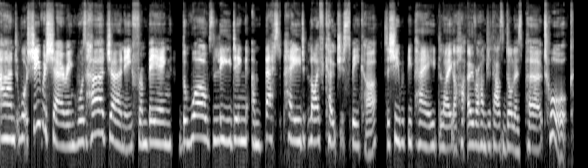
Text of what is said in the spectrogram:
and what she was sharing was her journey from being the world's leading and best paid life coach speaker. So she would be paid like a, over $100,000 per talk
